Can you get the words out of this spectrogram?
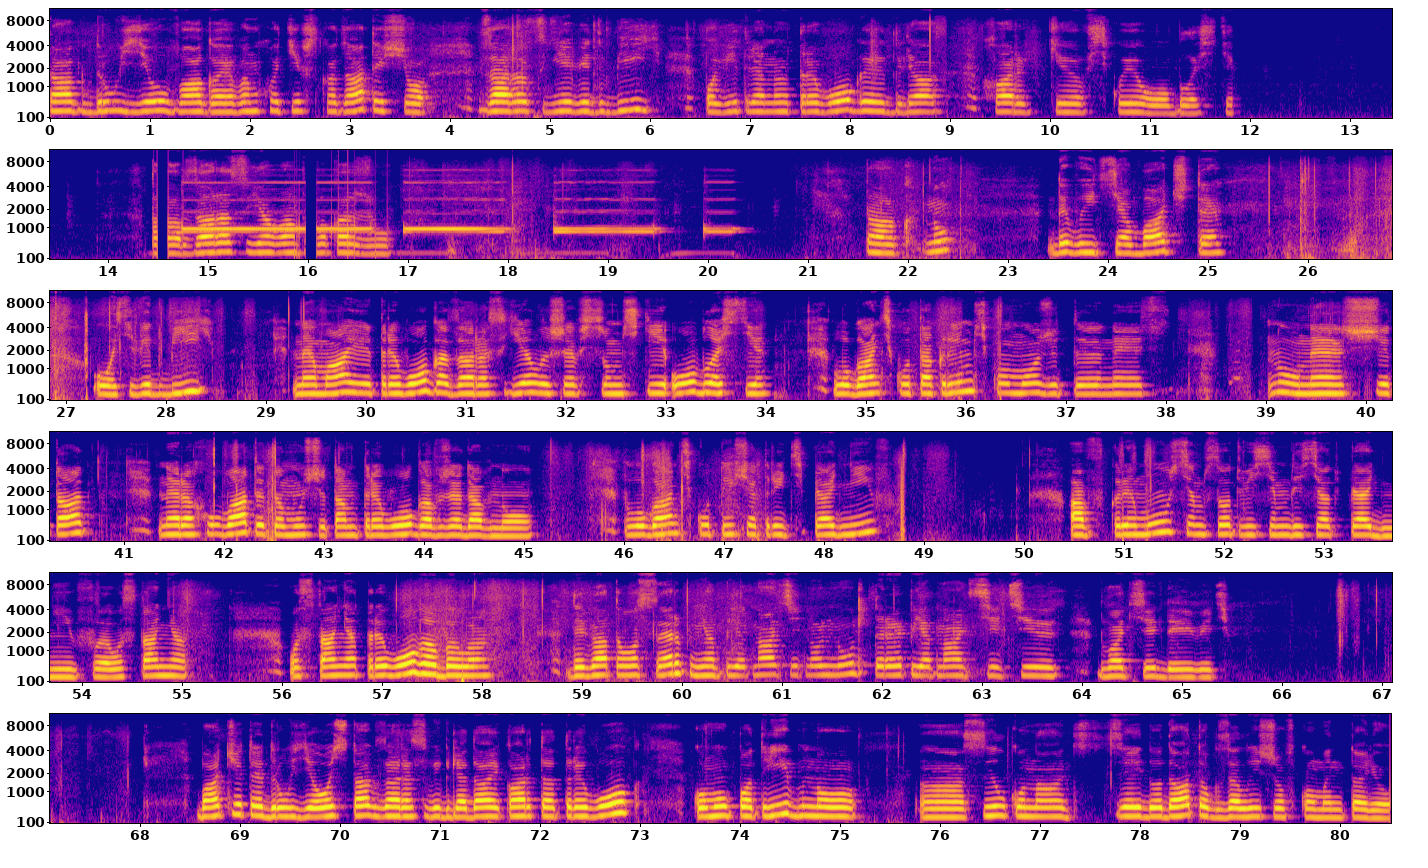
Так, друзі, увага! Я вам хотів сказати, що зараз є відбій повітряної тривоги для Харківської області. Так, зараз я вам покажу. Так, ну, дивіться, бачите. Ось відбій. Немає тривога. Зараз є лише в Сумській області, Луганську та Кримську. Можете не, ну, не считати, не рахувати, тому що там тривога вже давно. В Луганську 1035 днів, а в Криму 785 днів. Е, Остання, остання тривога була. 9 серпня 15.00-15.29. Бачите, друзі, ось так зараз виглядає карта тривог. Кому потрібно, е, ссылку на цей додаток залишу в коментарях.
